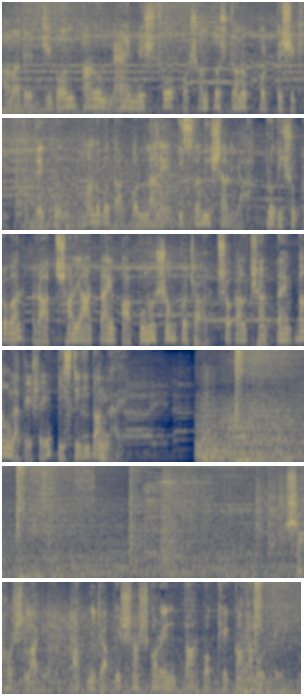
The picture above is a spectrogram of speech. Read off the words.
আমাদের জীবন আরও ন্যায়নিষ্ঠ ও সন্তোষজনক করতে শিখি। দেখুন মানবতার কল্যাণে ইসলামী সারিয়া। প্রতি শুক্রবার রাত সাড়ে আটটায় বা পুনঃ সম্প্রচার। সকাল সাতটায় বাংলাদেশে। পিস টিভি বাংলায়। সাহস লাগে। আপনি যা বিশ্বাস করেন তার পক্ষে কথা বলতে।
